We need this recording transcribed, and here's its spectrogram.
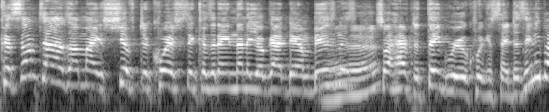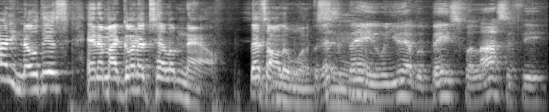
Because sometimes I might shift the question because it ain't none of your goddamn business. So I have to think real quick and say, does anybody know this? And am I gonna tell them now? That's all it was. That's the thing. When you have a base philosophy,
